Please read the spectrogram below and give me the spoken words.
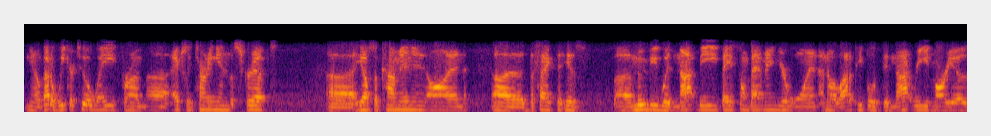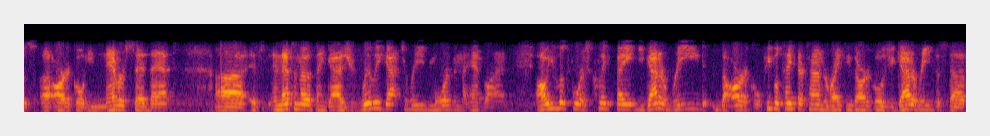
you know, about a week or two away from uh, actually turning in the script. Uh, he also commented on uh, the fact that his uh, movie would not be based on Batman Year One. I know a lot of people did not read Mario's uh, article. He never said that. Uh, it's, and that's another thing, guys. You really got to read more than the headline. All you look for is clickbait. You got to read the article. People take their time to write these articles. You got to read the stuff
